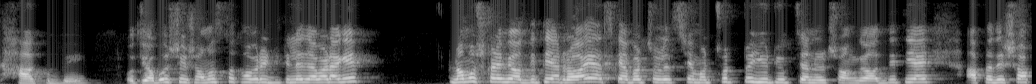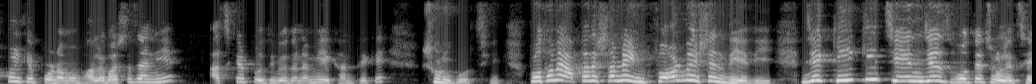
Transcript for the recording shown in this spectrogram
থাকবে। অতি অবশ্যই সমস্ত খবরের ডিটেলে যাওয়ার আগে নমস্কার, আমি অদ্বিতীয় রয়। আজকে আবার চলেছি আমার ছোট্ট ইউটিউব চ্যানেল সঙ্গে অদ্বিতীয় আপনাদের সকলকে প্রণাম ও ভালোবাসা জানিয়ে আজকের প্রতিবেদন আমি এখান থেকে শুরু করছি। প্রথমে আপনাদের সামনে ইনফরমেশন দিয়ে দিই যে কি কি চেঞ্জেস হতে চলেছে।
